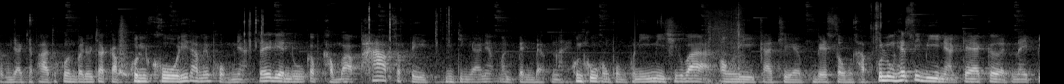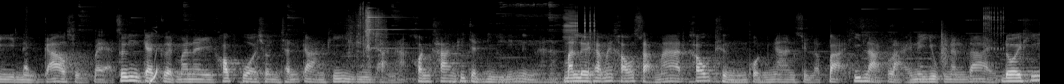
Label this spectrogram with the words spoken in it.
ผมอยากจะพาทุกคนไปรู้จักกับคุณครูที่ทำให้ผมเนี่ยได้เรียนรู้กับคำว่าภาพสตรีทจริง ๆ แล้วเนี่ยมันเป็นแบบไหน คุณครูของผมคนนี้มีชื่อว่าองลีกาเทียเบซงครับ คุณลุง HCB เนี่ยแกเกิดในปี 1908 ซึ่งแกเกิดมาในครอบครัวชนชั้นกลางที่มีฐานะค่อนข้างที่จะดีนิดนึงนะฮะมันเลยทำให้เขาสามารถเข้าถึงผลงานศิลปะที่หลากหลายในยุคนั้นได้ โดยที่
